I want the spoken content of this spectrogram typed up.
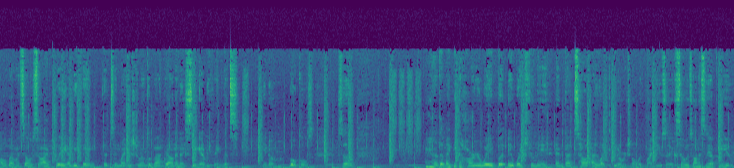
all by myself, so I play everything that's in my instrumental background and I sing everything that's, you know, mm-hmm. vocals. So you know, that might be the harder way, but it works for me, and that's how I like to be original with my music. So it's honestly up to you.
